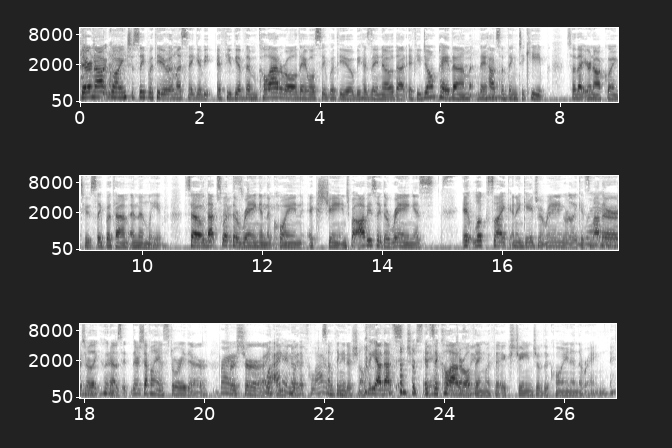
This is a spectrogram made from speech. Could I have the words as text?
they're not going to sleep with you unless they give you. If you give them collateral, they will sleep with you because they know that if you don't pay them, they have something to keep, so that you're not going to sleep with them and then leave. So that's what the ring and the coin exchange. But obviously, the ring is it looks like an engagement ring or like his right. mother's or like who knows. It, there's definitely a story there right. for sure. Well, I think I with something thing. additional. But yeah, that's interesting. It's a collateral thing with the exchange of the coin and the ring.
